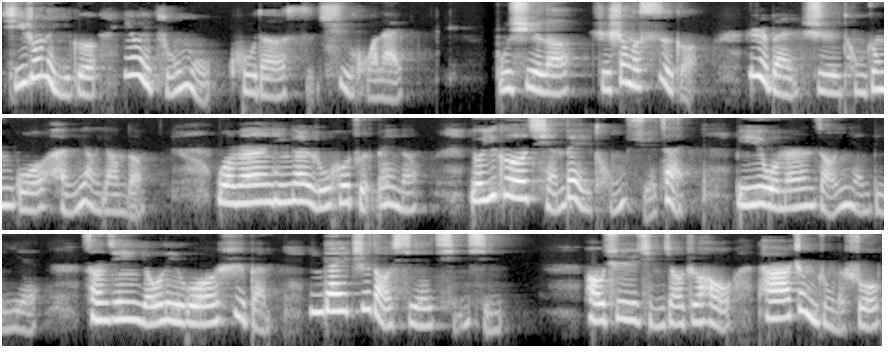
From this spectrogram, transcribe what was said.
其中的一个因为祖母哭得死去活来，不去了，只剩了四个。日本是同中国很两样的，我们应该如何准备呢？有一个前辈同学在，比我们早一年毕业，曾经游历过日本，应该知道些情形。跑去请教之后，他郑重地说：“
